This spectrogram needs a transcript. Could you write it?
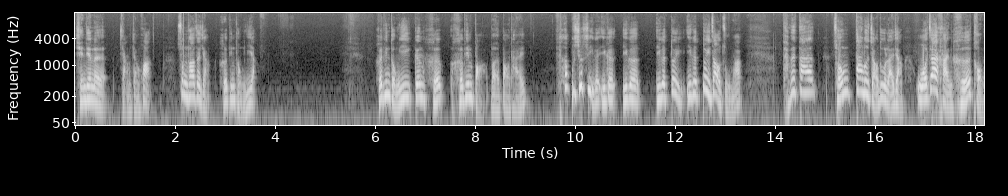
前天的。讲讲话，宋涛在讲和平统一啊，和平统一跟和和平保保保台，它不就是一个一个一个一个对一个对照组吗？他们大家从大陆角度来讲，我在喊和统，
